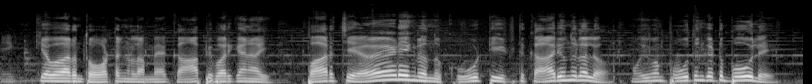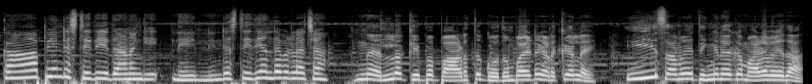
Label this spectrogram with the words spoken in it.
മിക്കവാറും തോട്ടങ്ങളിൽ അമ്മ കാപ്പി പറിക്കാനായി പറിച്ച് എവിടെയെങ്കിലും ഒന്ന് കൂട്ടിയിട്ടിട്ട് കാര്യമൊന്നുമില്ലല്ലോ. മുഴുവൻ പൂത്തും കെട്ടും പോവൂലേ. കാപ്പിന്റെ സ്ഥിതി ഇതാണെങ്കിൽ നെല്ലിന്റെ സ്ഥിതി എന്താ പിള്ളാച്ചാ? നെല്ലൊക്കെ ഇപ്പൊ പാടത്ത് കൊതുമ്പായിട്ട് കിടക്കുകയല്ലേ? ഈ സമയത്ത് ഇങ്ങനെയൊക്കെ മഴ പെയ്താ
